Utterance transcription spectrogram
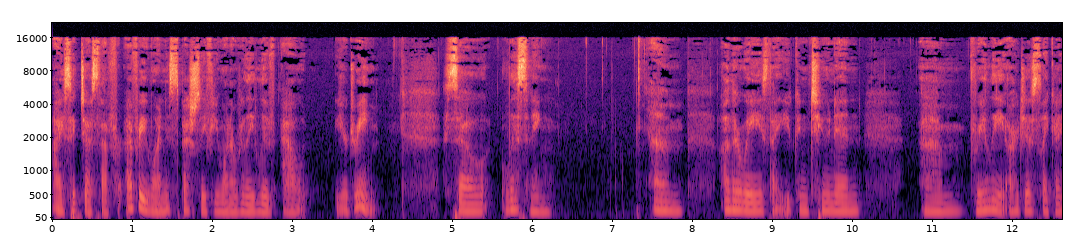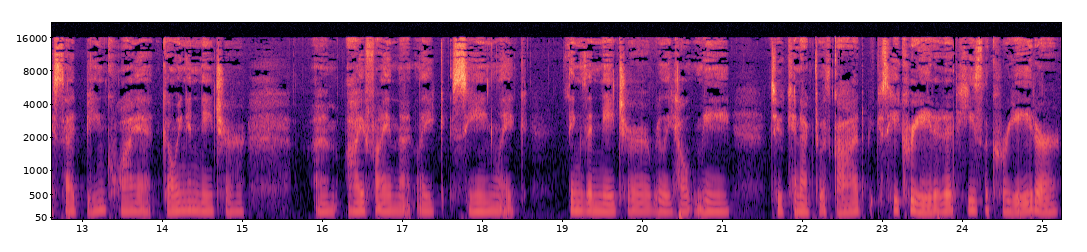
I suggest that for everyone, especially if you want to really live out your dream. So, listening. Um, other ways that you can tune in um, really are just, like I said, being quiet, going in nature. Um, I find that like seeing like things in nature really help me to connect with God because He created it. He's the creator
